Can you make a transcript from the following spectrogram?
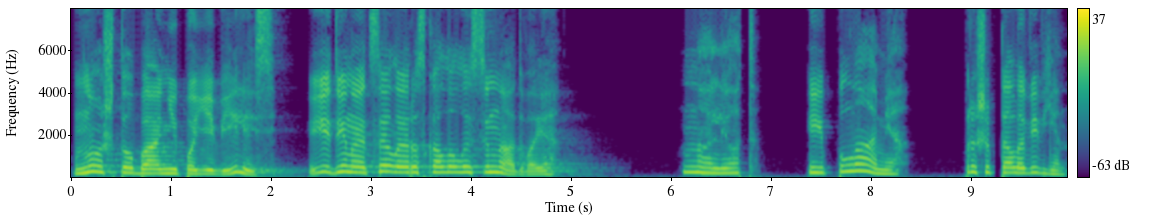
Но чтобы они появились, Единое целое раскололось надвое. «Налет и пламя», – прошептала Вивьен.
